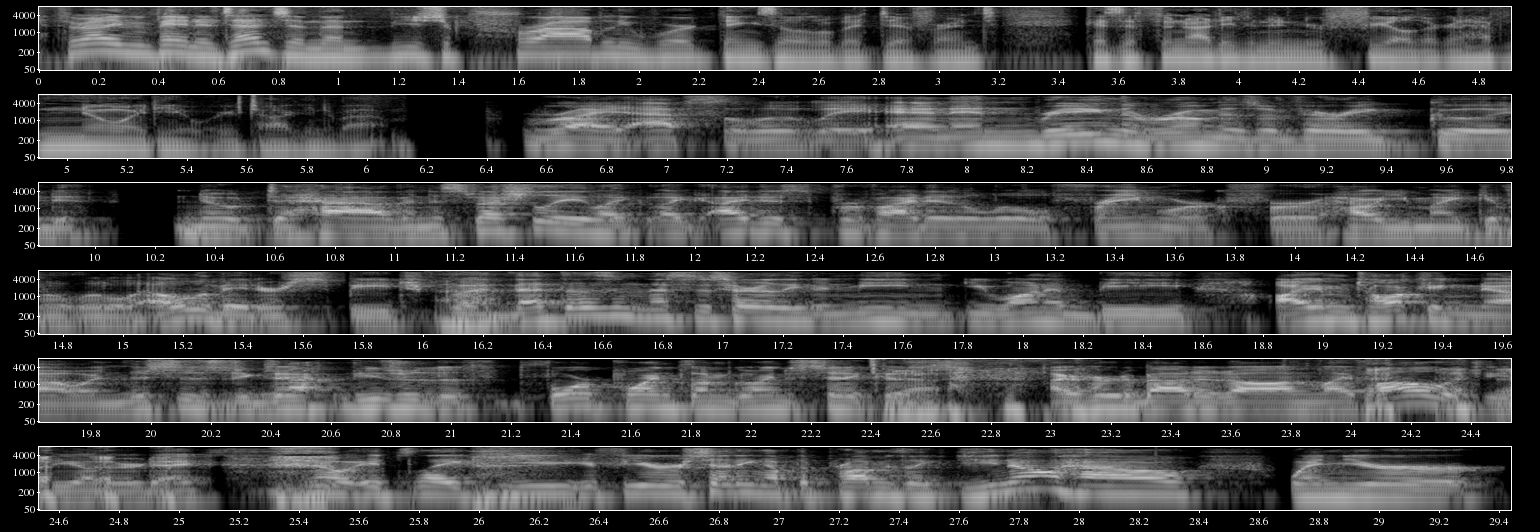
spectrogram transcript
if they're not even paying attention then you should probably word things a little bit different because if they're not even in your field they're going to have no idea what you're talking about. Right absolutely. And and reading the room is a very good note to have and especially like like i just provided a little framework for how you might give a little elevator speech but uh-huh. that doesn't necessarily even mean you want to be i am talking now and this is exactly these are the four points i'm going to say because yeah. i heard about it on lifeology the other day no it's like you if you're setting up the problem it's like do you know how when you're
